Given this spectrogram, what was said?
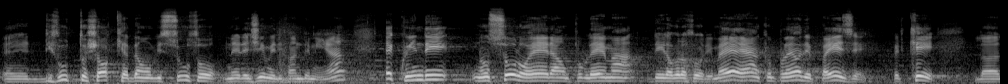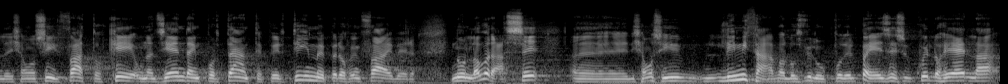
eh, di tutto ciò che abbiamo vissuto nel regime di pandemia e quindi non solo era un problema dei lavoratori, ma è anche un problema del Paese, perché la, diciamo sì, il fatto che un'azienda importante per Team e per Open Fiber non lavorasse eh, diciamo sì, limitava lo sviluppo del paese su quello che è la,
